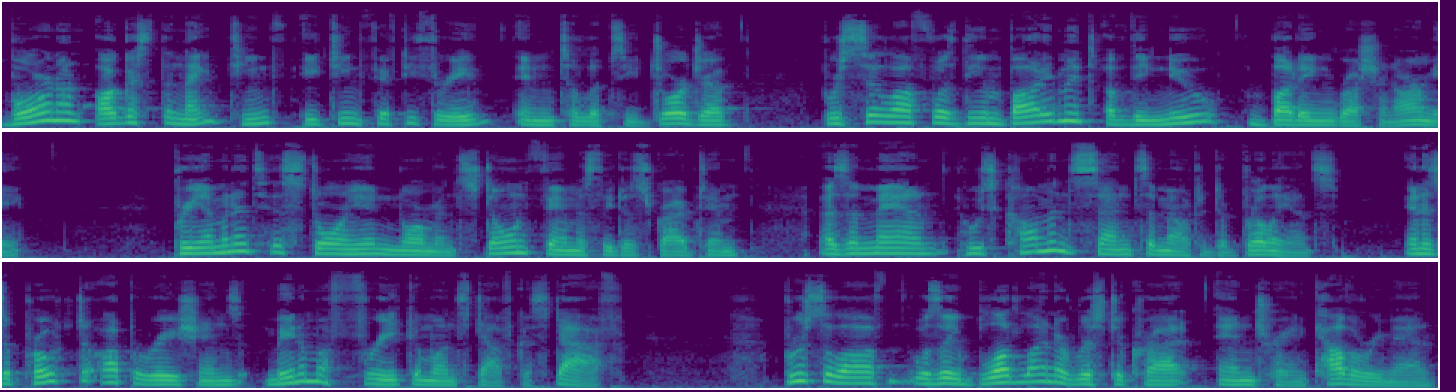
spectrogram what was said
Born on August 19, 1853, in Tbilisi, Georgia, Brusilov was the embodiment of the new, budding Russian army. Preeminent historian Norman Stone famously described him as a man whose common sense amounted to brilliance, and his approach to operations made him a freak among Stavka staff. Brusilov was a bloodline aristocrat and trained cavalryman,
